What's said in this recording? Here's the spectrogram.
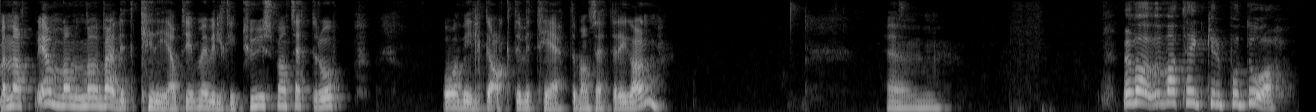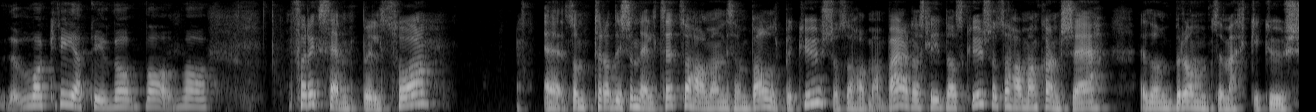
Men at ja, man må være litt kreativ med hvilke kurs man setter opp og hvilke aktiviteter man setter i gang. Um, Men hva, hva, tenker du på da? Hva kreativ, hva, hva, for eksempel så eh, Som tradisjonelt sett så har man liksom valpekurs, og så har man hverdagslydnadskurs, og så har man kanskje et sånn bronsemerkekurs.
